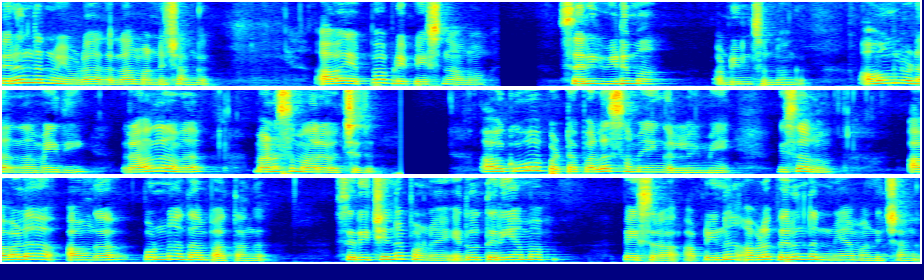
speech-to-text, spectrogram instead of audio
பெருந்தன்மையோடு அதெல்லாம் மன்னிச்சாங்க. அவள் எப்போ அப்படி பேசினாலும் சரி விடுமா அப்படின்னு சொன்னாங்க. அவங்களோட அந்த அமைதி ராதாவை மனசு மாற வச்சுது. அவள் கோவப்பட்ட பல சமயங்கள்லையுமே விசாலும் அவளை அவங்க பொண்ணாக தான் பார்த்தாங்க. சரி சின்ன பொண்ணு ஏதோ தெரியாமல் பேசுகிறா அப்படின்னு அவளை பெருந்தன்மையாக மன்னிச்சாங்க.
